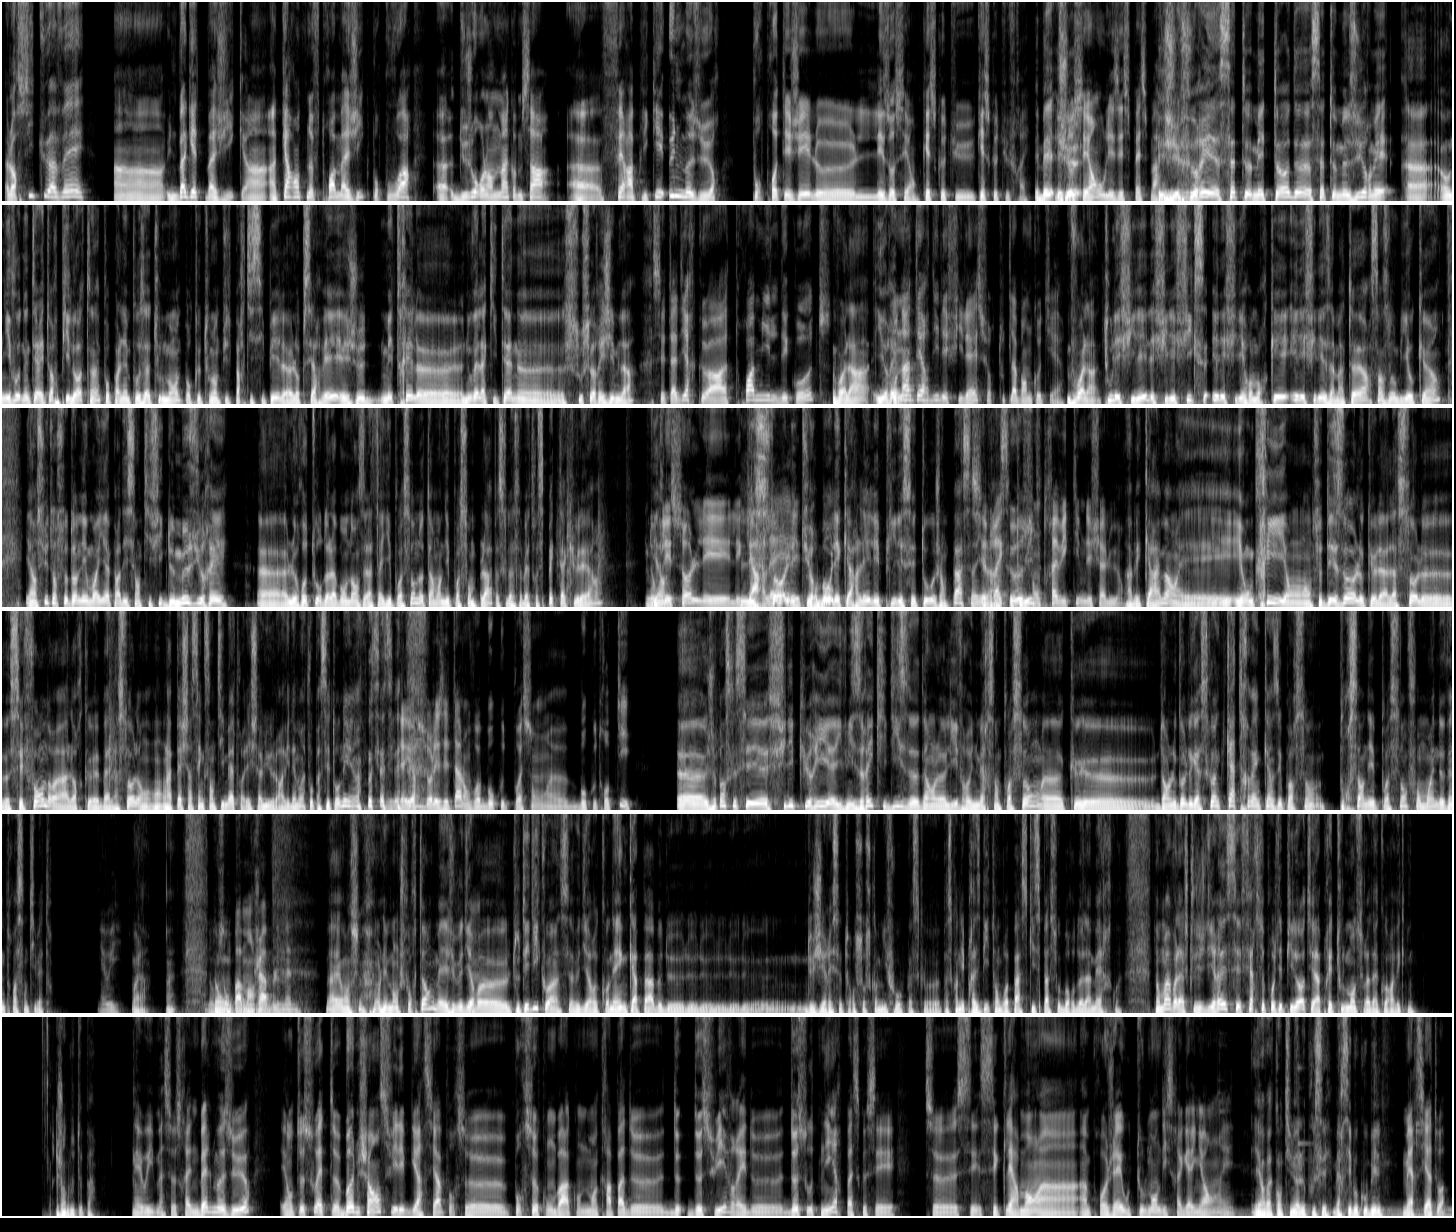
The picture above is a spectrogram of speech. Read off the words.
Alors si tu avais un- une baguette magique, un, un 49.3 magique pour pouvoir euh, du jour au lendemain comme ça euh, faire appliquer une mesure pour protéger le, les océans, qu'est-ce que tu qu'est-ce que tu ferais Eh ben, Les je, océans ou les espèces marines Je ferai cette méthode, cette mesure, mais euh, au niveau d'un territoire pilote, hein, pour pas l'imposer à tout le monde, pour que tout le monde puisse participer, l'observer, et je mettrai le la Nouvelle-Aquitaine euh, sous ce régime-là. C'est-à-dire qu'à 3000 des côtes, Voilà, il y aurait on interdit les filets sur toute la bande côtière. Voilà, tous les filets, les filets fixes et les filets remorqués et les filets amateurs, sans oublier aucun. Et ensuite, on se donne les moyens par des scientifiques de mesurer euh, le retour de l'abondance de la taille des poissons, notamment des poissons plats, parce que là, ça va être spectaculaire. Donc en- les sols, les, les, Les, carrelets, sols, les, turbos, turbos, les carlets, les plis, les cétos, j'en passe. hein, c'est en vrai qu'eux sont très victimes des chalures. Ah mais carrément, et, et- et on crie, on, se désole que la, la sole euh, s'effondre, alors que ben, la sole, on, on la pêche à 5 cm, les chaluts. Alors évidemment, il faut pas s'étonner. Hein. D'ailleurs, sur les étals, on voit beaucoup de poissons euh, beaucoup trop petits. Euh, je pense que c'est Philippe Curie et Yves Misery qui disent dans le livre Une mer sans poissons euh, que euh, dans le golfe de Gascogne, 95% des poissons, pourcent des poissons font moins de 23 cm. Eh oui. Voilà. hein. Donc, ils sont pas mangeables même. Ben, on, les mange pourtant, mais je veux dire, euh, tout est dit, quoi. Ça veut dire qu'on est incapable de, de, de, de, de- de gérer cette ressource comme il faut, parce que parce qu'on est presbyte, on voit pas ce qui se passe au bord de la mer, quoi. Donc moi, voilà, ce que je dirais, c'est faire ce projet pilote, et après, tout le monde serait d'accord avec nous. J'en doute pas. Et oui, bah, ce serait une belle mesure. Et on te souhaite bonne chance, Philippe Garcia, pour ce, pour ce combat qu'on ne manquera pas de, de, de suivre et de, de soutenir parce que c'est, c'est clairement un, un, projet où tout le monde y serait gagnant. Et... et on va continuer à le pousser. Merci beaucoup, Bill. Merci à toi.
